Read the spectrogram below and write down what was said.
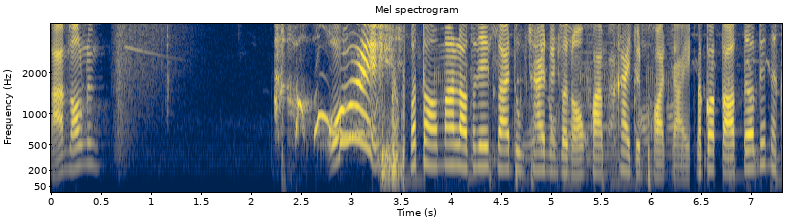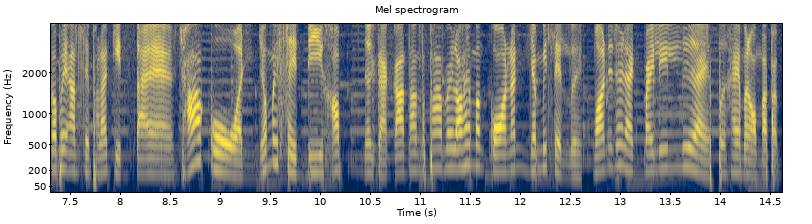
สามสองหนึ่ง โอ้ยมาต่อมาเราจะได้ทรายถูกชายหนุ่มสนองความใคร่จนพอใจ แล้วก็ต่อเติมนิดหนึ่งก็ไปอันเสร็จภารกิจแต่ช้าก่อนยังไม่เสร็จดีครับเนื่องจากการทำสภาพไว้รอให้มังกรนั้นยังไม่เสร็จเลยวันนี้ถ้าอยากไปเรื่อยๆ เพื่อให้มันออกมาแบบ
